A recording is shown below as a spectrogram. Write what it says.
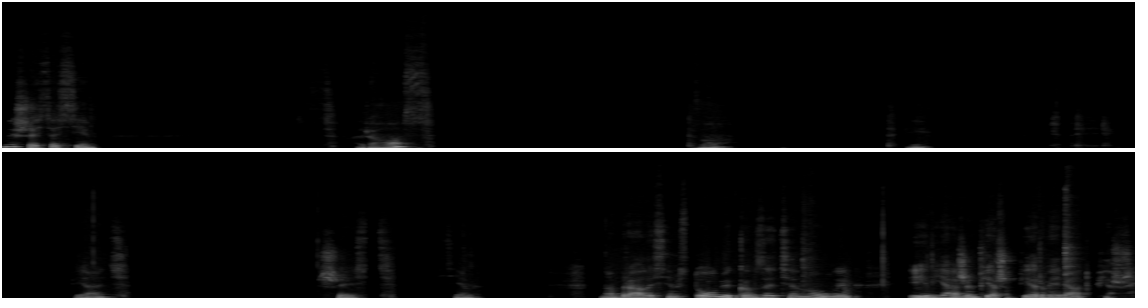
Не 6, а 7. Раз, два, три, четыре, пять, шесть, семь. Набрали 7 столбиков, затянули и вяжем первый ряд. Перший.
